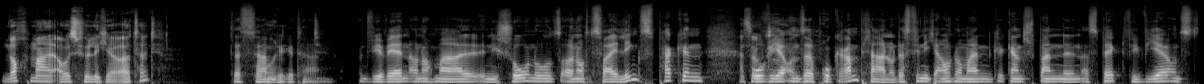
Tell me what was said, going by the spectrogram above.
nochmal ausführlich erörtert. Das haben und wir getan. Und wir werden auch noch mal in die Shownotes auch noch zwei Links packen, so. wo wir unser Programm planen. Und das finde ich auch noch mal einen ganz spannenden Aspekt, wie wir uns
